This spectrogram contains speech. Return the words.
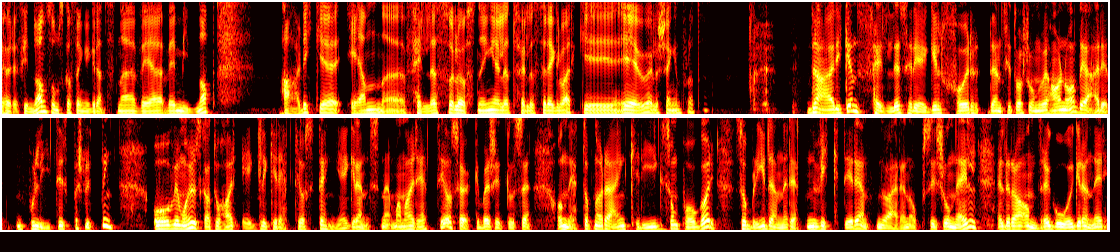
vi hører Finland som skal stenge grensene ved, ved midnatt. Er det ikke en eh, felles løsning eller et felles regelverk i EU eller Schengen for dette? Det er ikke en felles regel for den situasjonen vi har nå, det er en politisk beslutning. Og vi må huske at du har egentlig ikke rett til å stenge grensene. Man har rett til å søke beskyttelse. Og nettopp når det er en krig som pågår, så blir denne retten viktigere, enten du er en opposisjonell eller av andre gode grunner.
